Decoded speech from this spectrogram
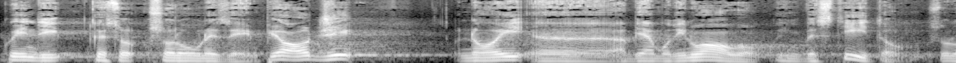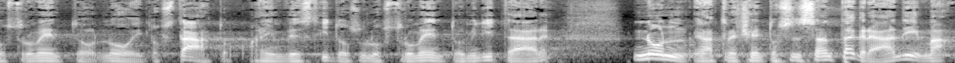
quindi questo è solo un esempio. Oggi noi eh, abbiamo di nuovo investito sullo strumento, noi, lo Stato ha investito sullo strumento militare non a 360 gradi, ma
